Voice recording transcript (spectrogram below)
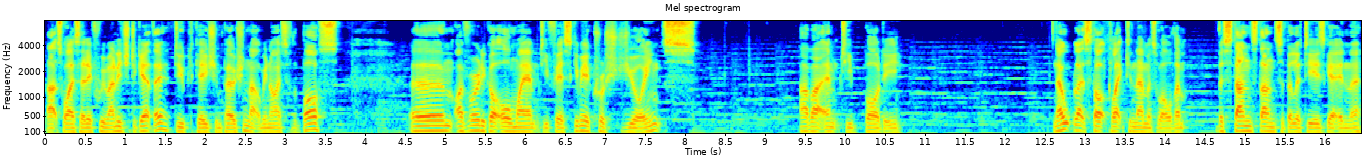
That's why I said if we manage to get there, duplication potion, that would be nice for the boss. Um, I've already got all my empty fists. Give me a crushed joints. How about empty body? Nope, let's start collecting them as well then. The stand stance ability is getting there.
